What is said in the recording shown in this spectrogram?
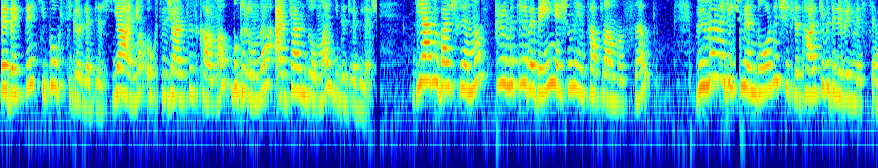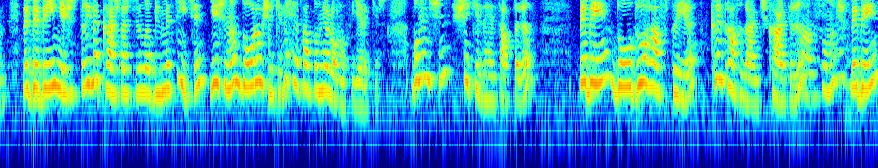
bebekte hipoksi görülebilir. Yani oksijensiz kalma bu durumda erken doğuma gidilebilir. Diğer bir başlığımız prematüre bebeğin yaşının hesaplanması. Büyüme ve gelişiminin doğru bir şekilde takip edilebilmesi ve bebeğin yaşıtlarıyla karşılaştırılabilmesi için yaşının doğru bir şekilde hesaplanıyor olması gerekir. Bunun için şu şekilde hesaplarız. Bebeğin doğduğu haftayı 40 haftadan çıkartırız. Sonuç bebeğin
